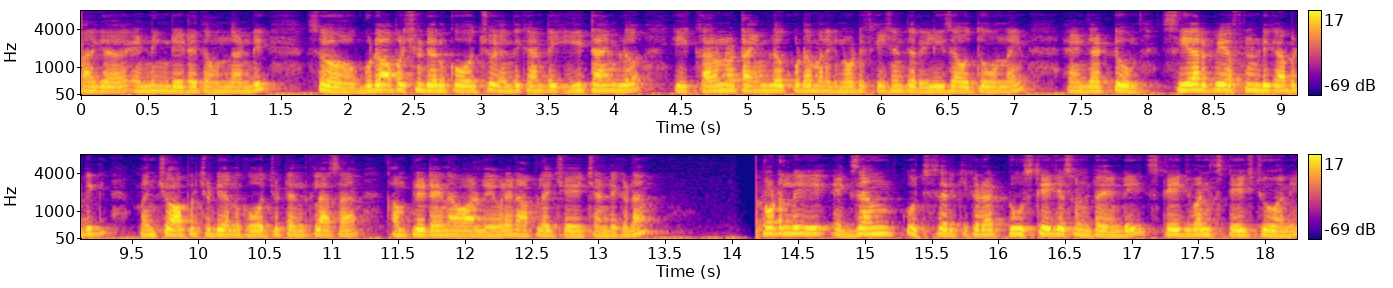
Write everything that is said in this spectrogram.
మనకి ఎండింగ్ డేట్ అయితే ఉందండి. సో గుడ్ ఆపర్చునిటీ అనుకోవచ్చు. ఎందుకంటే ఈ టైంలో ఈ కరోనా టైంలో కూడా మనకి నోటిఫికేషన్ అయితే రిలీజ్ అవుతూ ఉన్నాయి. అండ్ దట్ టు సిఆర్పిఎఫ్ నుండి కాబట్టి మంచి ఆపర్చునిటీ అనుకోవచ్చు. టెన్త్ క్లాస్ కంప్లీట్ అయిన వాళ్ళు ఎవరైనా అప్లై చేయొచ్చండి ఇక్కడ. టోటల్లీ ఎగ్జామ్ వచ్చేసరికి ఇక్కడ టూ స్టేజెస్ ఉంటాయండి. స్టేజ్ వన్ స్టేజ్ టూ అని.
